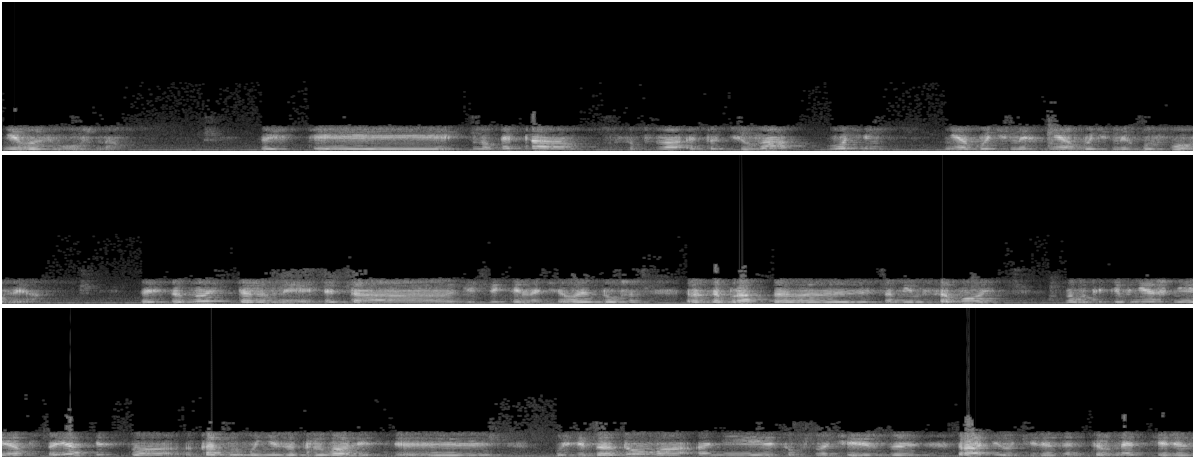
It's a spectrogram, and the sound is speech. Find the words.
невозможно. То есть, э, ну, это, собственно, это чува в очень необычных, необычных условиях. То есть, с одной стороны, это действительно человек должен разобраться с самим собой, обстоятельства, как бы мы ни закрывались э, у себя дома, они, собственно, через радио, через интернет, через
